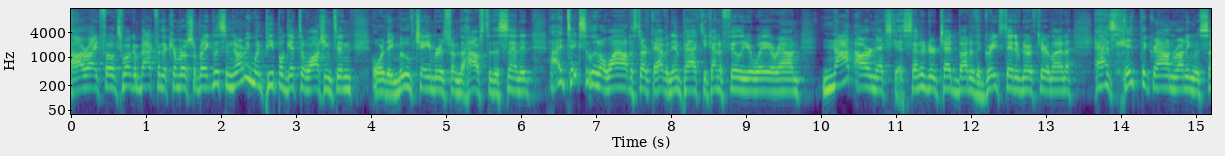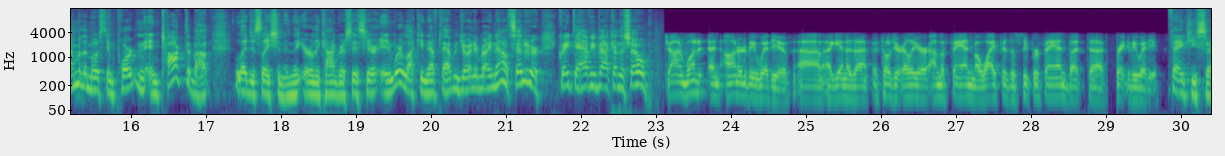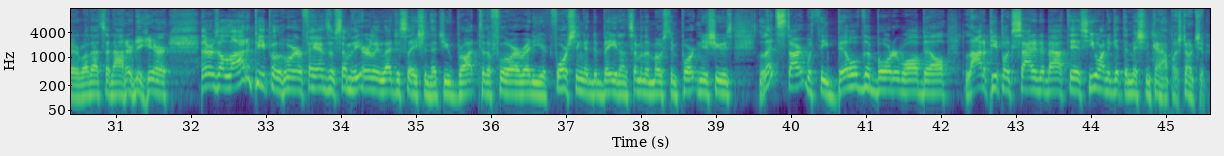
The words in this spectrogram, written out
All right, folks, welcome back from the commercial break. Listen, normally when people get to Washington or they move chambers from the House to the Senate, uh, it takes a little while to start to have an impact. You kind of feel your way around. Not our next guest. Senator Ted Budd of the great state of North Carolina has hit the ground running with some of the most important and talked about legislation in the early Congress this year. And we're lucky enough to have him join us right now. Senator, great to have you back on the show. John, what an honor to be with you. Uh, again, as I told you earlier, I'm a fan. My wife is a super fan, but uh, great to be with you. Thank you, sir. Well, that's an honor to hear. There's a lot of people who are fans of some of the early legislation that you've brought to the floor already. You're forcing a debate on some of the most important issues. Let's start with the Build the Border Wall bill. A lot of people excited about this. You want to get the mission accomplished, don't you?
